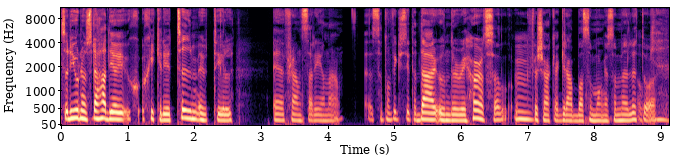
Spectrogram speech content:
Så det gjorde de, så där hade jag ju, skickade jag ett team ut till eh, Friends Arena. Eh, Så de fick sitta där under rehearsal och Mm. försöka grabba så många som möjligt då, Okej.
